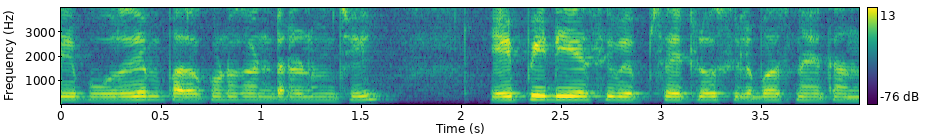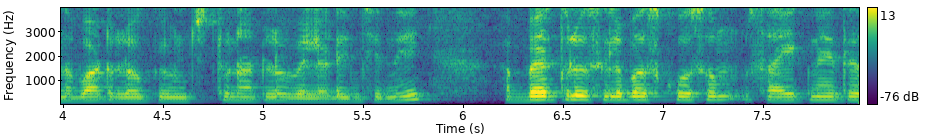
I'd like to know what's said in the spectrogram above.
రేపు ఉదయం పదకొండు గంటల నుంచి ఏపీడిఎస్సి వెబ్సైట్లో సిలబస్ని అయితే అందుబాటులోకి ఉంచుతున్నట్లు వెల్లడించింది. అభ్యర్థులు సిలబస్ కోసం సైట్ని అయితే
